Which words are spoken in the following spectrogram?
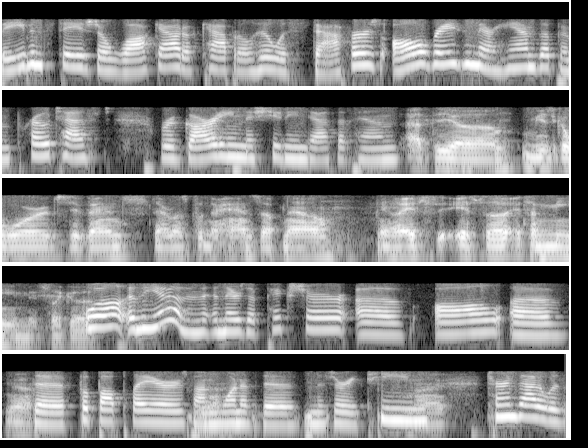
They even staged a walkout of Capitol Hill with staffers, all raising their hands up in protest regarding the shooting death of him. At the um, music awards events, everyone's putting their hands up now. You know, it's it's a it's a meme. It's like a Well, and yeah, and, and there's a picture of all of Yeah. the football players on Yeah. one of the Missouri teams. right. Turns out it was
